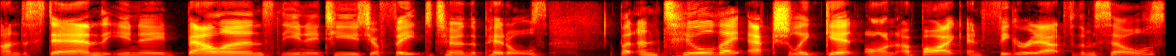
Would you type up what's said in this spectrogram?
understand that you need balance, that you need to use your feet to turn the pedals. But until they actually get on a bike and figure it out for themselves,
